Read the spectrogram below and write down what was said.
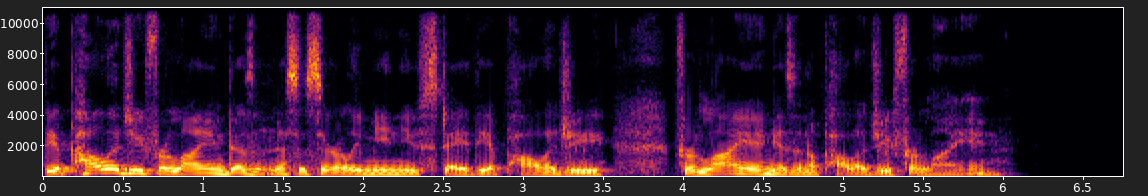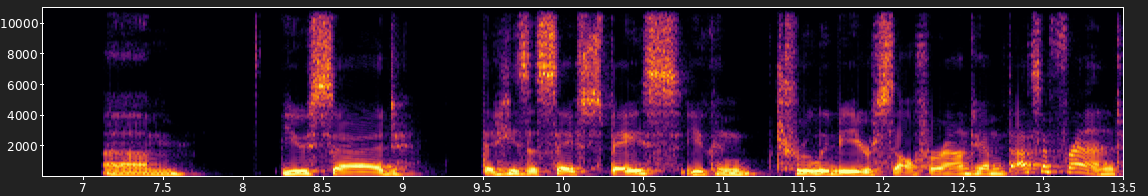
the apology for lying doesn't necessarily mean you stay. The apology for lying is an apology for lying. Um, you said that he's a safe space. You can truly be yourself around him. That's a friend.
